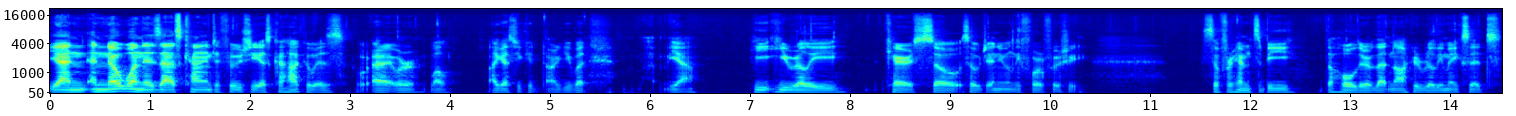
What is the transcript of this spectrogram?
Yeah, and, and no one is as kind to Fushi as Kahaku is, or, uh, or well, I guess you could argue, but uh, yeah, he he really cares so so genuinely for Fushi. So for him to be the holder of that knocker really makes it,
